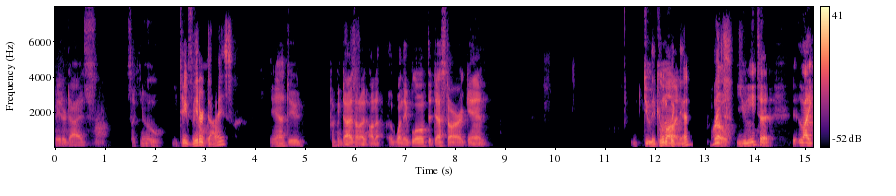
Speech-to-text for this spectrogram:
Vader dies. It's like no, he Wait, Vader dies? Yeah, dude, fucking dies on a on a when they blow up the Death Star again. Dude, They come on, bro. You need to like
